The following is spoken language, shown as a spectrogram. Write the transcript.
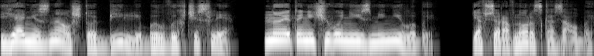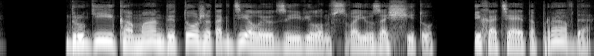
Я не знал, что Билли был в их числе, но это ничего не изменило бы. Я все равно рассказал бы. «Другие команды тоже так делают», — заявил он в свою защиту. И хотя это правда,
